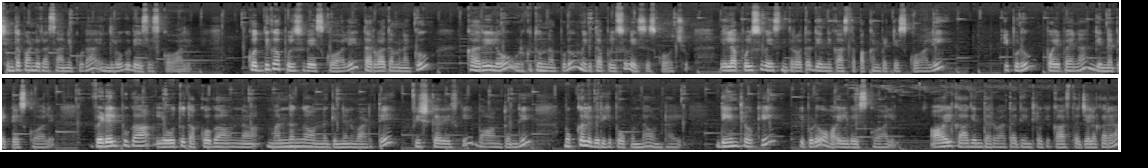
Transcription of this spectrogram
చింతపండు రసాన్ని కూడా ఇందులోకి వేసేసుకోవాలి. కొద్దిగా పులుసు వేసుకోవాలి. తర్వాత మనకు కర్రీలో ఉడుకుతున్నప్పుడు మిగతా పులుసు వేసేసుకోవచ్చు. ఇలా పులుసు వేసిన తర్వాత దీన్ని కాస్త పక్కన పెట్టేసుకోవాలి. ఇప్పుడు పొయ్యి పైన గిన్నె పెట్టేసుకోవాలి. వెడల్పుగా లోతు తక్కువగా ఉన్న మందంగా ఉన్న గిన్నెను వాడితే ఫిష్ కర్రీస్కి బాగుంటుంది. ముక్కలు విరిగిపోకుండా ఉంటాయి. దీంట్లోకి ఇప్పుడు ఆయిల్ వేసుకోవాలి. ఆయిల్ కాగిన తర్వాత దీంట్లోకి కాస్త జీలకర్ర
